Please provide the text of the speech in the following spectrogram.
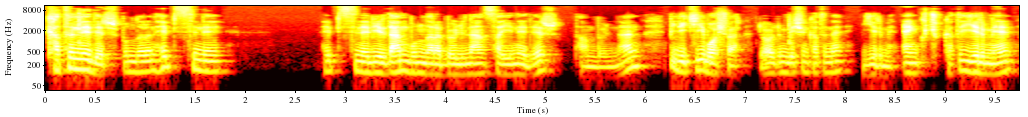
katı nedir? Bunların hepsini Hepsine birden bunlara bölünen sayı nedir? Tam bölünen. 1 2'yi boş ver. 4'ün 5'in katı ne? 20. En küçük katı 20.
